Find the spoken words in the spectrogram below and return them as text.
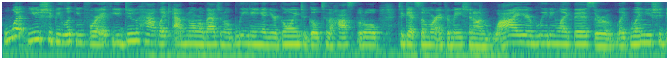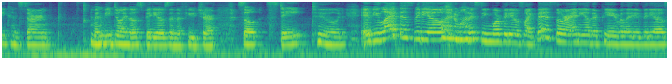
what you should be looking for if you do have like abnormal vaginal bleeding and you're going to go to the hospital to get some more information on why you're bleeding like this or like when you should be concerned I'm going to be doing those videos in the future. So stay tuned. If you like this video and want to see more videos like this or any other PA related videos,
